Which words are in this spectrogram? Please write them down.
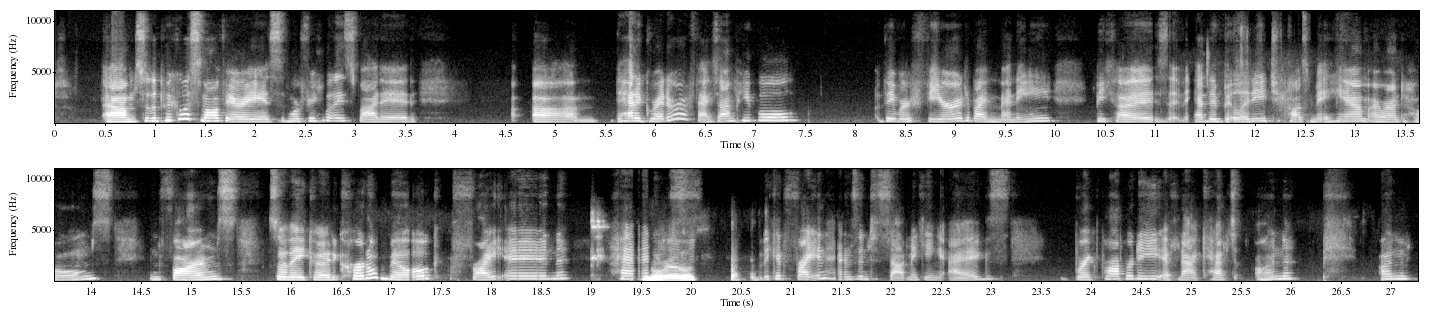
Um, so the puka was small fairies, more frequently spotted. Um, they had a greater effect on people. They were feared by many because they had the ability to cause mayhem around homes and farms. So they could curdle milk, frighten hens. Gross. They could frighten hens into stop making eggs, break property if not kept un unpeeled.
